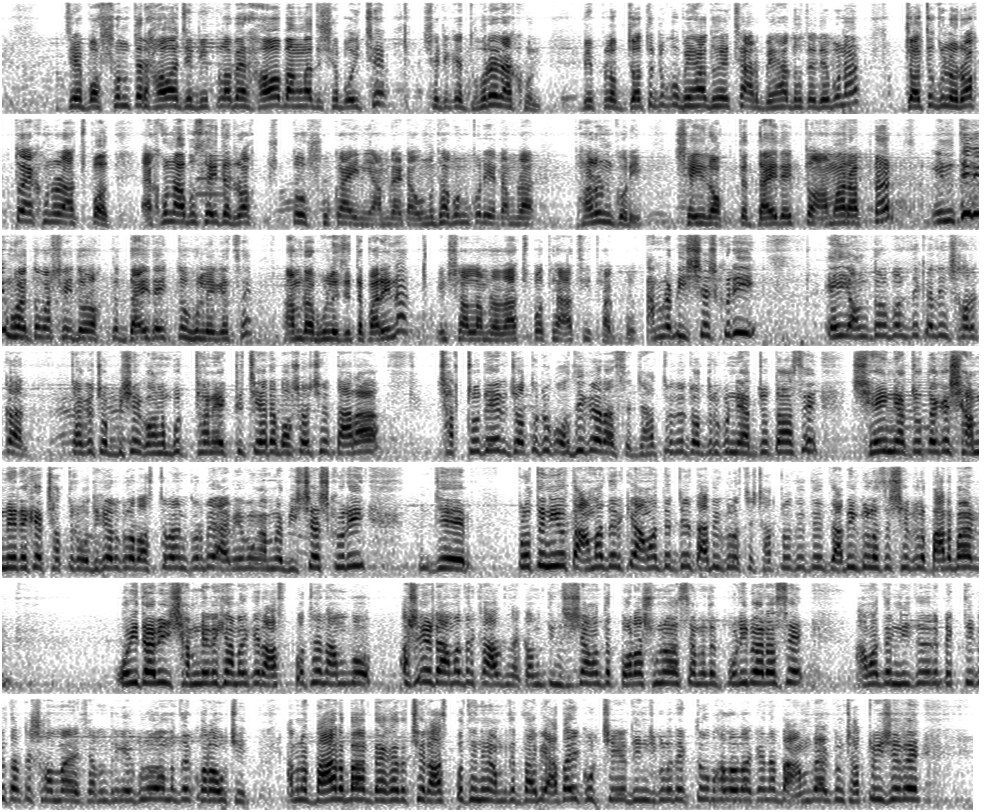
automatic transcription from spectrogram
যে বসন্তের হাওয়া, যে বিপ্লবের হাওয়া বাংলাদেশে বইছে, সেটিকে ধরে রাখুন। বিপ্লব যতটুকু বেহাদ হয়েছে আর বেহাদ হতে দেব না। যতগুলো রক্ত এখনও রাজপথ, এখনও আবু সাইদের রক্ত শুকায়নি, আমরা এটা অনুধাবন করি, এটা আমরা ধারণ করি, সেই রক্তের দায় দায়িত্ব আমার, আপনার। ইন্টারিম হয়তো বা সেই রক্তের দায় দায়িত্ব ভুলে গেছে, আমরা ভুলে যেতে পারি না। ইনশাল্লাহ আমরা রাজপথে আছি, থাকব। আমরা বিশ্বাস করি এই অন্তর্বর্তীকালীন সরকার যাকে চব্বিশের গণভুত্থানে একটি চেয়ারে বসা হয়েছে। তারা ছাত্রদের যতটুকু অধিকার আছে, ছাত্রদের যতটুকু ন্যায্যতা আছে, সেই ন্যায্যতাকে সামনে রেখে ছাত্রের অধিকারগুলো বাস্তবায়ন করবে। এবং আমরা বিশ্বাস করি যে প্রতিনিয়ত আমাদেরকে, আমাদের যে দাবিগুলো আছে, ছাত্রদের যে দাবিগুলো আছে, সেগুলো বারবার ওই দাবি সামনে রেখে আমাদেরকে রাজপথে নামবো। আসলে এটা আমাদের কাজ না, কারণ তিন শেষে আমাদের পড়াশোনা আছে, আমাদের পরিবার আছে, আমাদের নিজেদের ব্যক্তিগত একটা সময় আছে, আমাদেরকে এগুলোও আমাদের করা উচিত। আমরা বারবার দেখা যাচ্ছে রাজপথে নেমে আমাদের দাবি আদায় করছি, এই জিনিসগুলো দেখতেও ভালো লাগে না, বা আমরা একজন ছাত্র হিসেবে,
